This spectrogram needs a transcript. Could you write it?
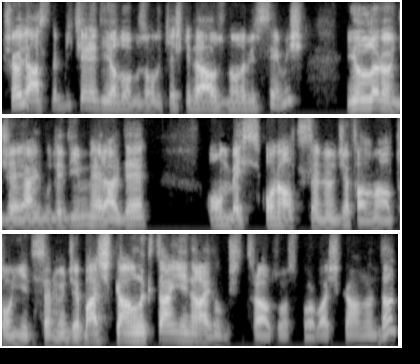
şöyle aslında bir kere diyalogumuz oldu. Keşke daha uzun olabilseymiş. Yıllar önce yani bu dediğim herhalde 15-16 sene önce falan 6-17 sene önce başkanlıktan yeni ayrılmıştı Trabzonspor başkanlığından.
